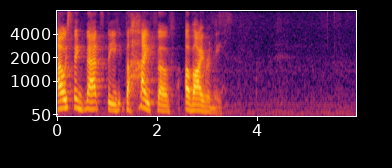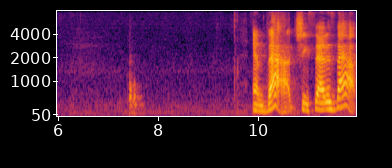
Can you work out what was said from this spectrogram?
I always think that's the, the height of, of irony. And that, she said, is that.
